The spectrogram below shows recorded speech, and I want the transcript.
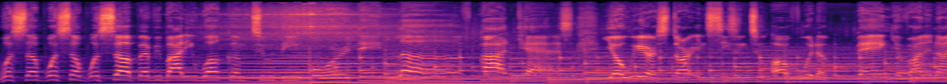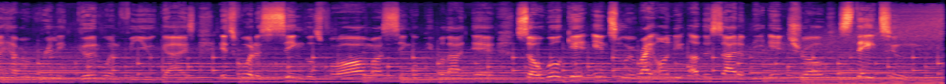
What's up, what's up, what's up, everybody? Welcome to the Ordained Love podcast. Yo, we are starting season two off with a bang. Yvonne and I have a really good one for you guys. It's for the singles, for all my single people out there. So we'll get into it right on the other side of the intro. Stay tuned.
